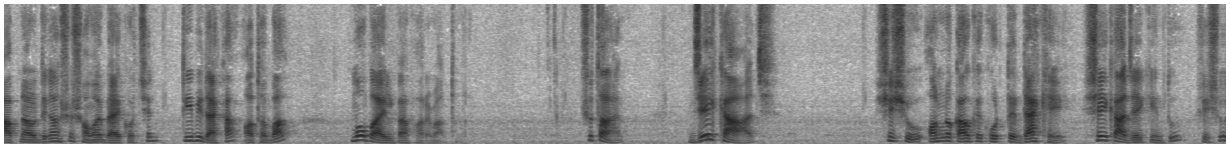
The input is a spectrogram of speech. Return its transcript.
আপনার অধিকাংশ সময় ব্যয় করছেন টিভি দেখা অথবা মোবাইল ব্যবহারের মাধ্যমে। সুতরাং যে কাজ শিশু অন্য কাউকে করতে দেখে, সেই কাজে কিন্তু শিশু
